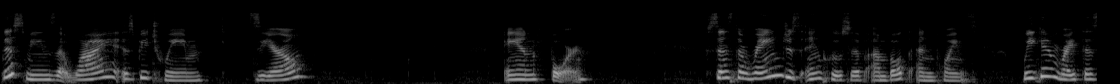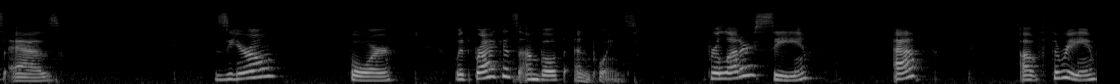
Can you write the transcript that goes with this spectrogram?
This means that y is between 0 and 4. Since the range is inclusive on both endpoints, we can write this as 0, 4, with brackets on both endpoints. For letter C, f of 3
